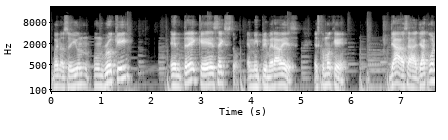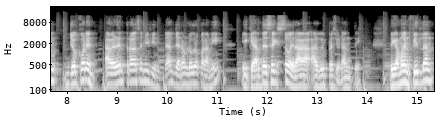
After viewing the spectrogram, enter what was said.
bueno, soy un, un rookie, entré que es sexto en mi primera vez. Es como que ya, o sea, ya con yo con haber entrado a semifinal ya era un logro para mí y quedar de sexto era algo impresionante. Digamos en Finland,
